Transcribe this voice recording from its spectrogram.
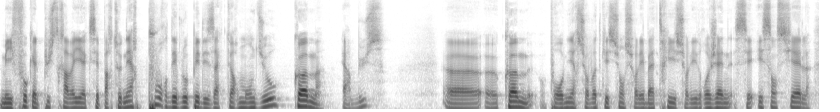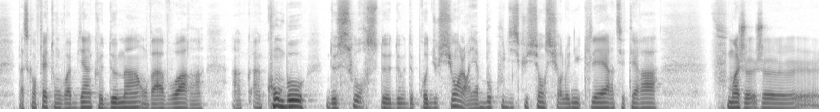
mais il faut qu'elle puisse travailler avec ses partenaires pour développer des acteurs mondiaux comme Airbus, euh, euh, comme, pour revenir sur votre question sur les batteries, sur l'hydrogène, c'est essentiel parce qu'en fait, on voit bien que demain, on va avoir un, un- combo de sources de- de production. Alors, il y a beaucoup de discussions sur le nucléaire, etc. Moi, je ne je,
